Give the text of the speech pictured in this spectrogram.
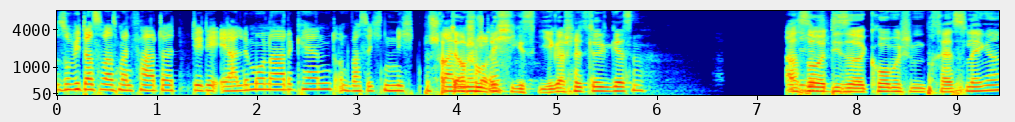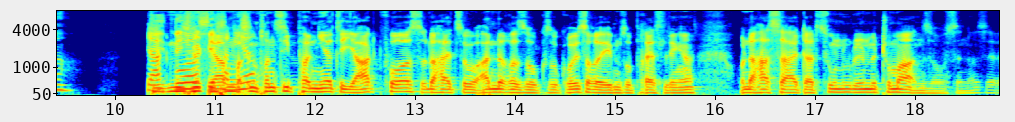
So wie das, was mein Vater DDR-Limonade kennt und was ich nicht beschreiben Habt ihr auch möchte. schon mal richtiges Jägerschnitzel gegessen? Achso, diese komischen Presslinge? Jagdwurst, die nicht wirklich Ja, paniert? im Prinzip panierte Jagdwurst oder halt so andere, so, so größere eben so Presslinge. Und da hast du halt dazu Nudeln mit Tomatensauce. Ne? Das ist ja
